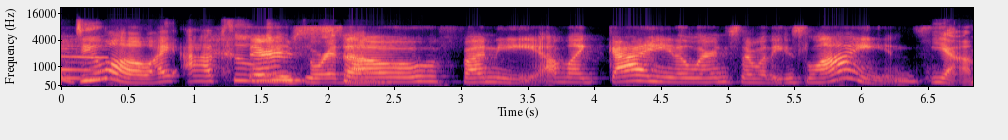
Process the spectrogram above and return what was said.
good duo. I absolutely They're adore them. so funny. I'm like, God, I need to learn some of these lines. Yeah.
